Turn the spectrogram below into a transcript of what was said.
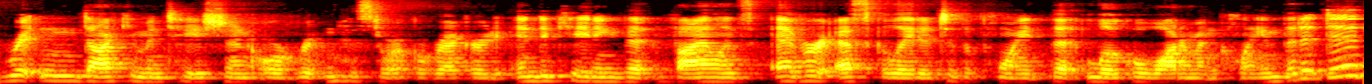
written documentation or written historical record indicating that violence ever escalated to the point that local watermen claimed that it did.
